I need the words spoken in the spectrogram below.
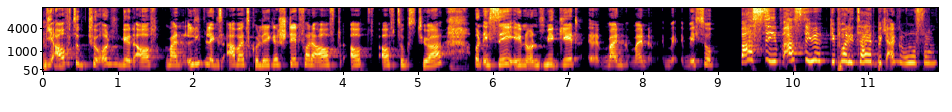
Die Aufzugtür unten geht auf. Mein Lieblingsarbeitskollege steht vor der auf auf Aufzugstür und ich sehe ihn und mir geht äh, mein, mein, ich so, Basti, Basti, die Polizei hat mich angerufen.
